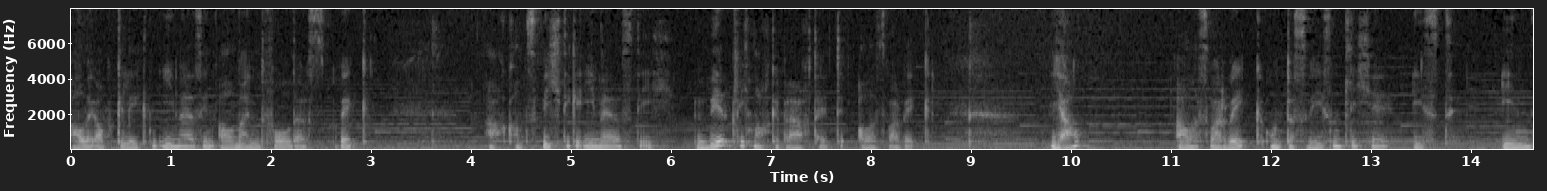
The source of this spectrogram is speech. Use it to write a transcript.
alle abgelegten E-Mails in all meinen Folders weg. Auch ganz wichtige E-Mails, die ich wirklich noch gebraucht hätte, alles war weg. Ja, alles war weg und das Wesentliche ist in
